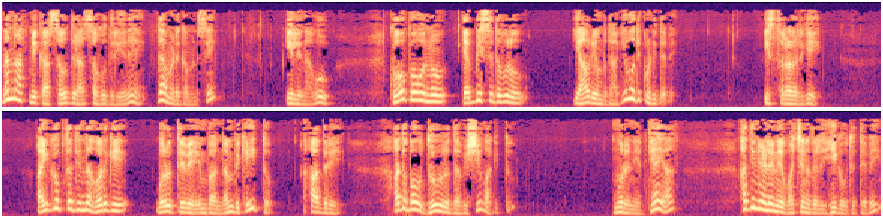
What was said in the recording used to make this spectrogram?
ನನ್ನ ಆತ್ಮಿಕ ಸಹೋದರ ಸಹೋದರಿಯರೇ, ದಯಮಾಡಿ ಗಮನಿಸಿ, ಇಲ್ಲಿ ನಾವು ಕೋಪವನ್ನು ಎಬ್ಬಿಸಿದವರು ಯಾರು ಎಂಬುದಾಗಿ ಓದಿಕೊಂಡಿದ್ದೇವೆ. ಇಸ್ರಾಲರಿಗೆ ಐಗುಪ್ತದಿಂದ ಹೊರಗೆ ಬರುತ್ತೇವೆ ಎಂಬ ನಂಬಿಕೆ ಇತ್ತು. ಆದರೆ ಅದು ಬಹು ದೂರದ ವಿಷಯವಾಗಿತ್ತು. ಮೂರನೇ ಅಧ್ಯಾಯ ಹದಿನೇಳನೇ ವಚನದಲ್ಲಿ ಹೀಗೆ ಓದುತ್ತೇವೆ.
